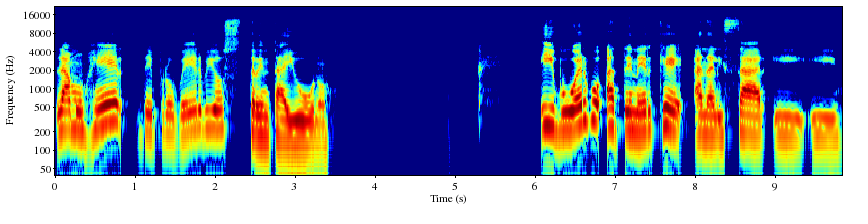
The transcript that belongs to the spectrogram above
la mujer de Proverbios 31. Y vuelvo a tener que analizar y, y,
